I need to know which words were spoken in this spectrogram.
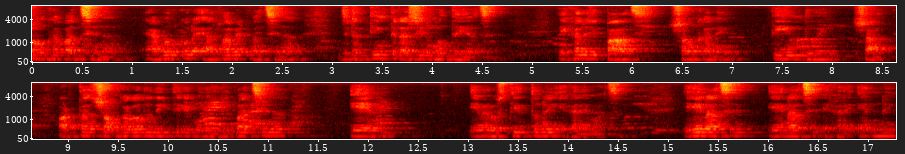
সংখ্যা পাচ্ছি না, এমন কোনো অ্যালফাবেট পাচ্ছি না, যেটা তিনটে রাশির মধ্যেই আছে। এখানে যে পাঁচ সংখ্যা নেই, তিন, দুই, সাত, অর্থাৎ সংখ্যাগত দিক থেকে কোনো মিল পাচ্ছি না। এম এম এর অস্তিত্ব নেই, এখানে এম আছে। এন আছে এন আছে, এখানে এন নেই।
